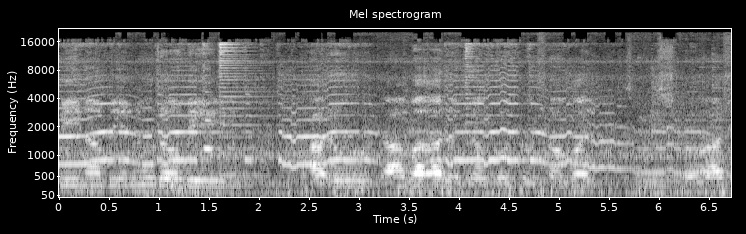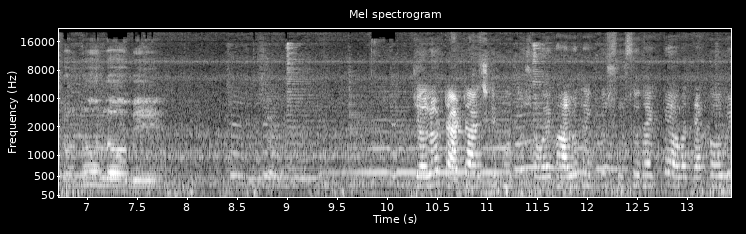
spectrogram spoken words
বিনা বেনু রবে, ভারত আবার জগত সবাই শ্রেষ্ঠ আসন লবে। চলো। চলো টাটা আজকের মতো। সবাই ভালো থাকবে, সুস্থ থাকবে। আবার দেখা হবে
